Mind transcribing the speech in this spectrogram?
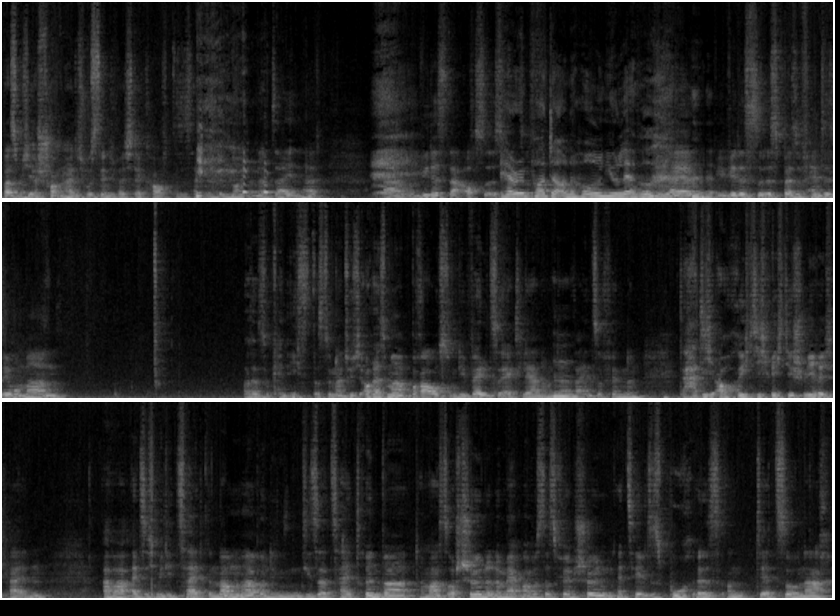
was mich erschrocken hat. Ich wusste ja nicht, was ich da kaufe, dass es halt irgendwie 900 Seiten hat. Äh, und wie das da auch so ist. Harry Potter on a whole new level. Ja, ja, wie, wie das so ist bei so Fantasy-Romanen. Also so kenne ich es, dass du natürlich auch erstmal brauchst, um die Welt zu erklären, um mhm. da reinzufinden. Da hatte ich auch richtig, richtig Schwierigkeiten. Aber als ich mir die Zeit genommen habe und in dieser Zeit drin war, dann war es auch schön und dann merkt man, was das für ein schön erzähltes Buch ist. Und jetzt so nach,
